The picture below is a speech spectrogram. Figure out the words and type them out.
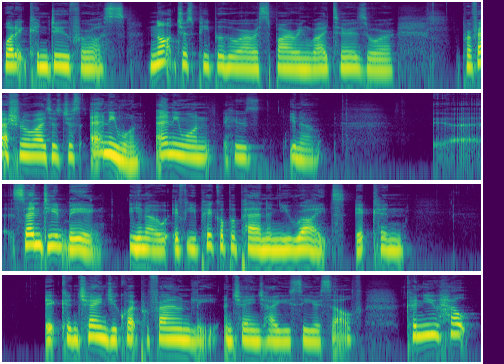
what it can do for us, not just people who are aspiring writers or professional writers, just anyone, anyone who's, you know, sentient being. You know, if you pick up a pen and you write, it can it can change you quite profoundly and change how you see yourself. Can you help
